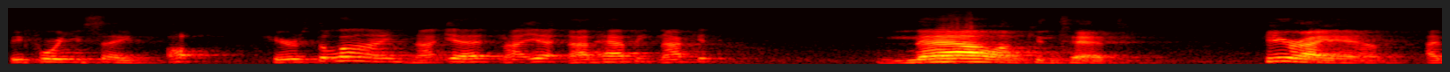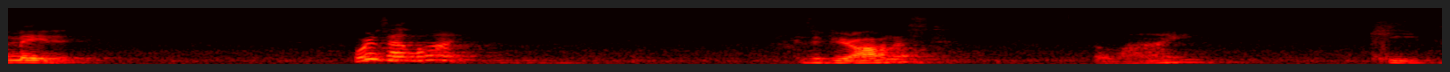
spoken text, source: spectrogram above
before you say, oh, here's the line, not yet, not yet, not happy, not get. Now I'm content. Here I am. I made it. Where's that line? Because if you're honest, the line keeps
